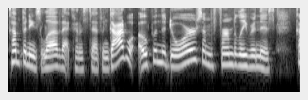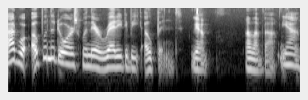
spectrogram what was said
Companies love that kind of stuff and God will open the doors. I'm a firm believer in this. God will open the doors when they're ready to be opened. Yeah. I love that. Yeah.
